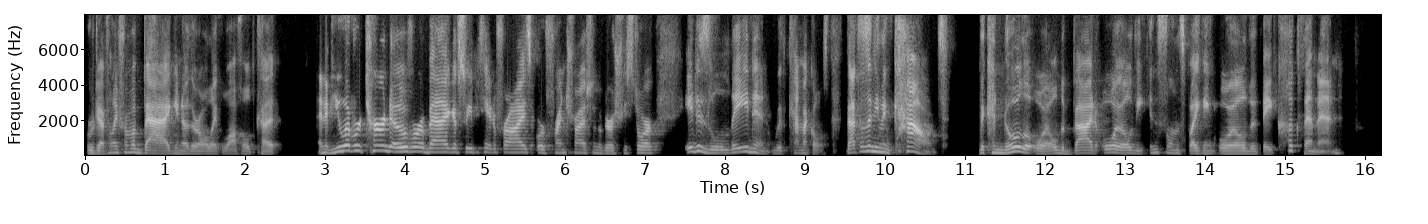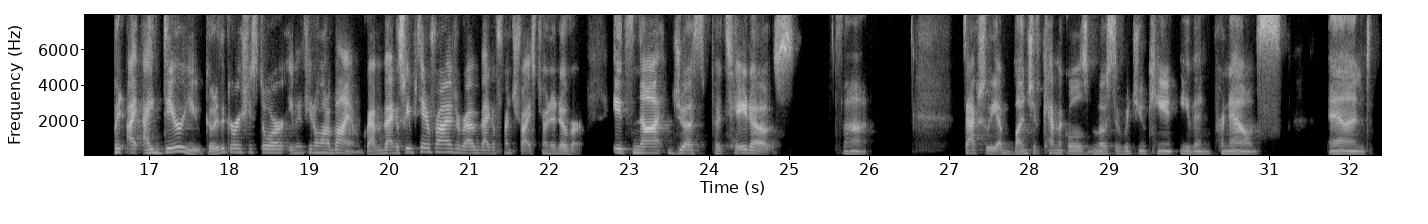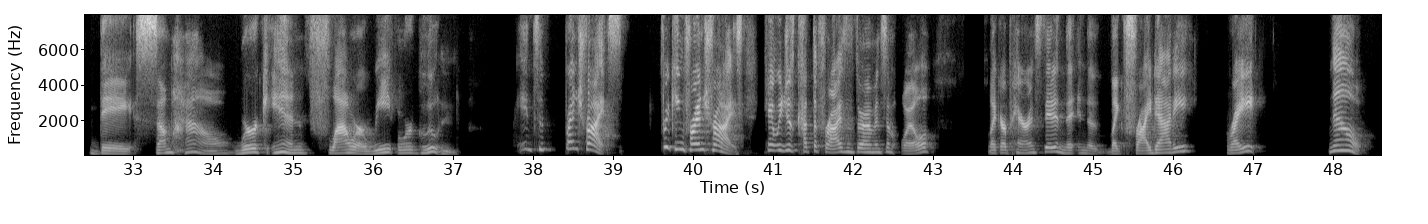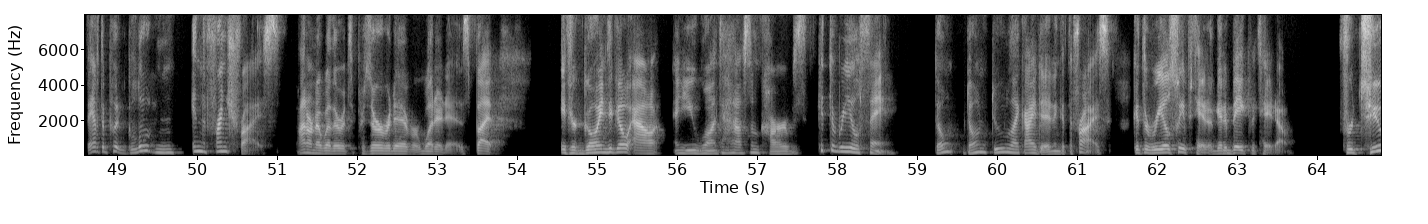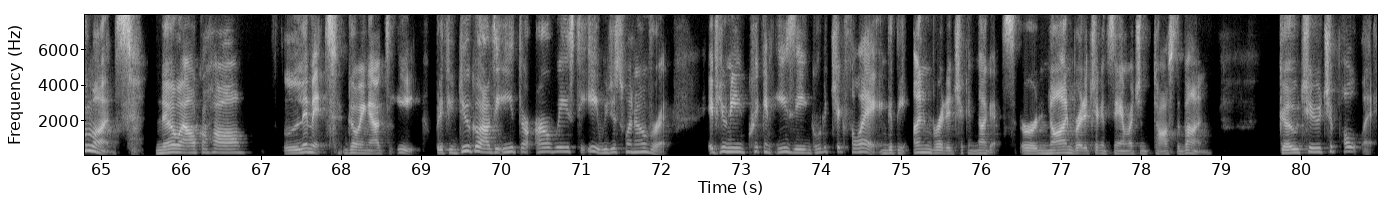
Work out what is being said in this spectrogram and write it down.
were definitely from a bag. You know, they're all like waffled cut. And if you ever turned over a bag of sweet potato fries or french fries from the grocery store, it is laden with chemicals. That doesn't even count the canola oil, the bad oil, the insulin spiking oil that they cook them in. But I, I, dare you go to the grocery store, even if you don't want to buy them, grab a bag of sweet potato fries or grab a bag of french fries, turn it over. It's not just potatoes. It's not. It's actually a bunch of chemicals, most of which you can't even pronounce. And they somehow work in flour, wheat, or gluten into french fries freaking french fries. Can't we just cut the fries and throw them in some oil like our parents did in the in the like fry daddy, right? No, they have to put gluten in the french fries. I don't know whether it's a preservative or what it is, but if you're going to go out and you want to have some carbs, get the real thing. Don't don't do like I did and get the fries. Get the real sweet potato, get a baked potato. For 2 months, no alcohol, limit going out to eat. But if you do go out to eat, there are ways to eat. We just went over it. If you need quick and easy, go to Chick fil A and get the unbreaded chicken nuggets or non breaded chicken sandwich and toss the bun. Go to Chipotle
